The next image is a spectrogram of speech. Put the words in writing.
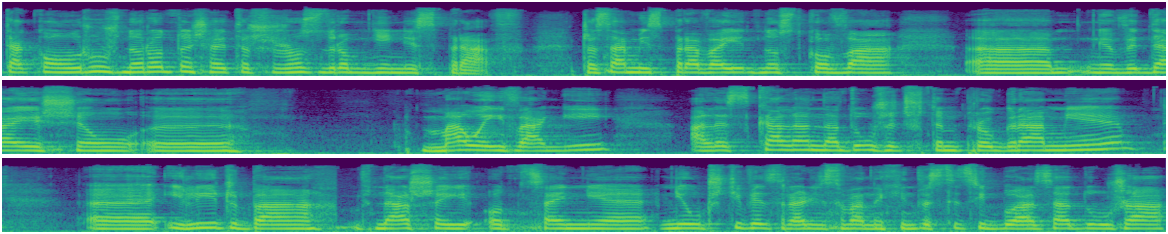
taką różnorodność, ale też rozdrobnienie spraw. Czasami sprawa jednostkowa e, wydaje się e, małej wagi, ale skala nadużyć w tym programie i liczba w naszej ocenie nieuczciwie zrealizowanych inwestycji była za duża,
